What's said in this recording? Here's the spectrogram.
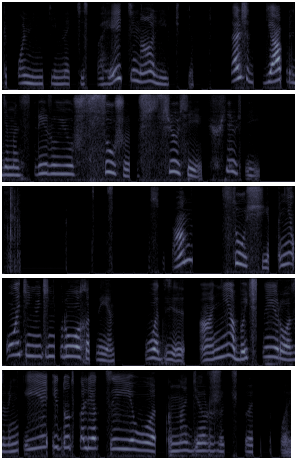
прикольненький найти спагетти на оливчике. Дальше я продемонстрирую суши. Сюси. Сюси. Там суши. Они очень-очень крохотные. Вот, э, они обычные розовенькие идут в коллекции. Вот, она держит, что это такое.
